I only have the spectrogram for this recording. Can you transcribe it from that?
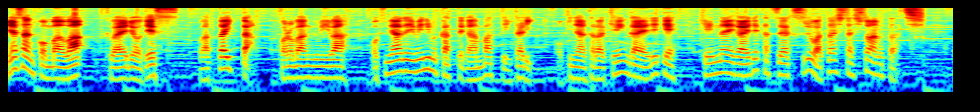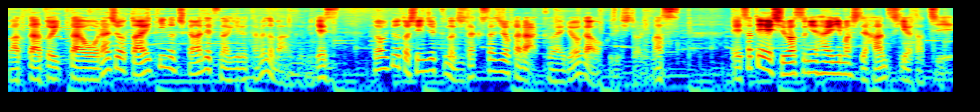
皆さんこんばんは。桑井亮です。わったいった。この番組は沖縄で夢に向かって頑張っていたり沖縄から県外へ出て県内外で活躍する私たちとあなたたちワッターといったをラジオと IT の力でつなげるための番組です。東京都新宿区の自宅スタジオから桑井亮がお送りしております。え、さて、師走に入りまして半月が経ち、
